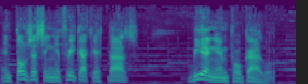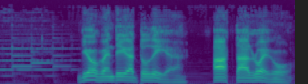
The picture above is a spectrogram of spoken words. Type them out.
entonces significa que estás bien enfocado. Dios bendiga tu día. Hasta luego.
